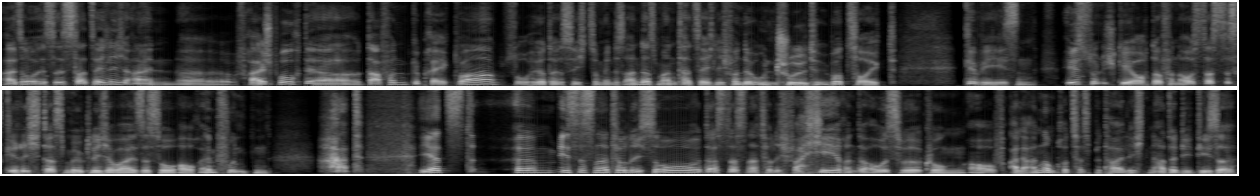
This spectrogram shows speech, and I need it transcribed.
Also es ist tatsächlich ein äh, Freispruch, der davon geprägt war, so hörte es sich zumindest an, dass man tatsächlich von der Unschuld überzeugt gewesen ist. Und ich gehe auch davon aus, dass das Gericht das möglicherweise so auch empfunden hat. Jetzt ähm, ist es natürlich so, dass das natürlich verheerende Auswirkungen auf alle anderen Prozessbeteiligten hatte, die diese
